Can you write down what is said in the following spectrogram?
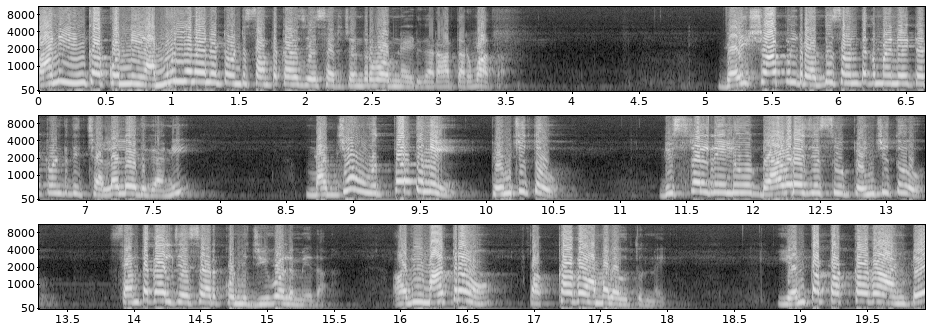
కానీ ఇంకా కొన్ని అమూల్యమైనటువంటి సంతకాలు చేశారు చంద్రబాబు నాయుడు గారు ఆ తర్వాత. బెల్ట్ షాపులు రద్దు సంతకం అనేటటువంటిది చెల్లలేదు కానీ మద్యం ఉత్పత్తిని పెంచుతూ డిస్టలరీలు బ్యావరేజెస్ పెంచుతూ సంతకాలు చేశారు కొన్ని జీవోల మీద. అవి మాత్రం పక్కాగా అమలవుతున్నాయి. ఎంత పక్కగా అంటే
